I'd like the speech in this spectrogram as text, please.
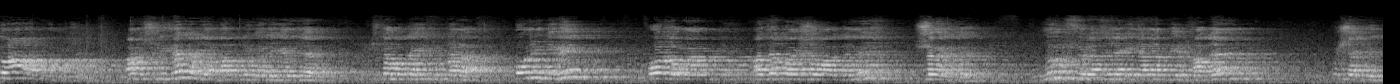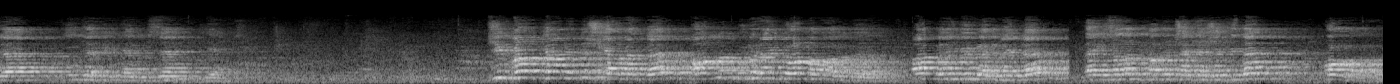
dua almak için. Hani şimdi neler ya Batı'nın gölgelerinde İstanbul'da ilk sultana. Onun gibi o zaman Hazreti Ayşe Validemiz şöyle dedi. Nur suresine inanan bir kadın bu şekilde ince bir elbise giyer. Cilvat yani dış kıyafetler allık bunu renkli olmamalıdır. Akbenin gülbeli renkler ve insanın dikkatini çeken şekilde olmamalı.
